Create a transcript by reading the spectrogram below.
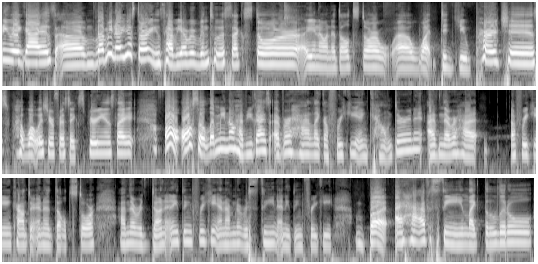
anyway, guys, um, let me know your stories. Have you ever been to a sex store, you know, an adult store? Uh, what did you purchase? What was your first experience like? Oh, also, let me know. Have you guys ever had like a freaky encounter in it? I've never had a freaky encounter in an adult store. I've never done anything freaky and I've never seen anything freaky. But I have seen like the little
